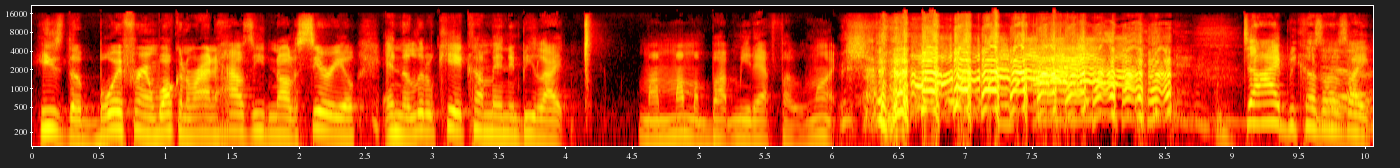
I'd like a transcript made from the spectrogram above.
he's the boyfriend walking around the house eating all the cereal, and the little kid come in and be like, "My mama bought me that for lunch." died because I was like,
